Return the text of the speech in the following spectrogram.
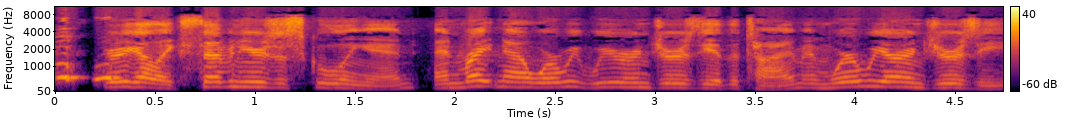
you already got like seven years of schooling in. And right now, where we, we were in Jersey at the time, and where we are in Jersey,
